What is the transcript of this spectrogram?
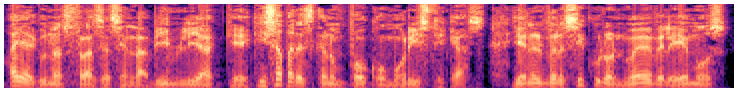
Hay algunas frases en la Biblia que quizá parezcan un poco humorísticas, y en el versículo nueve leemos,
